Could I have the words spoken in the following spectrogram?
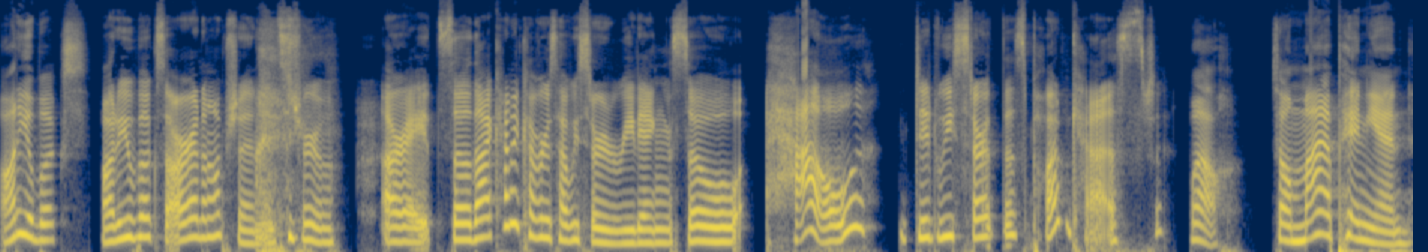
audiobooks Audiobooks are an option. It's true. All right. So that kind of covers how we started reading. So, how did we start this podcast? Well, so my opinion,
